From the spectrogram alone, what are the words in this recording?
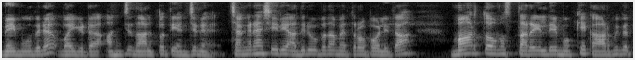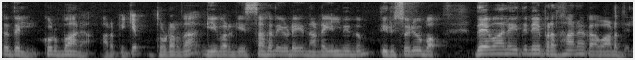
മെയ് മൂന്നിന് വൈകിട്ട് അഞ്ച് നാൽപ്പത്തി അഞ്ചിന് ചങ്ങനാശ്ശേരി അതിരൂപത മെത്രോപോലിത്ത മാർ തോമസ് തറയിലെ മുഖ്യ കാർമ്മികത്വത്തിൽ കുർബാന അർപ്പിക്കും. തുടർന്ന് ഗീവർഗീസ് സഹതയുടെ നടയിൽ നിന്നും തിരുസ്വരൂപം ദേവാലയത്തിന്റെ പ്രധാന കവാടത്തിൽ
